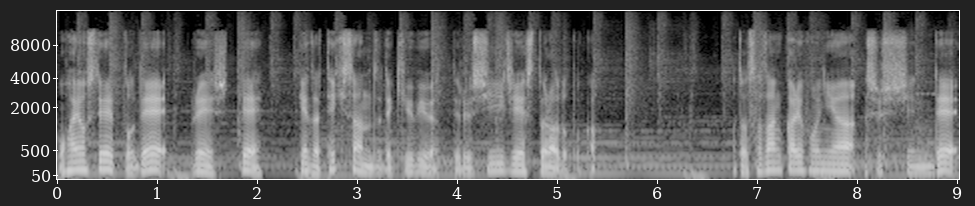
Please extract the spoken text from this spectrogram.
オハイオステートでプレーして、現在テキサンズで QB をやってる CJ ストラウドとか、あとサザンカリフォルニア出身で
